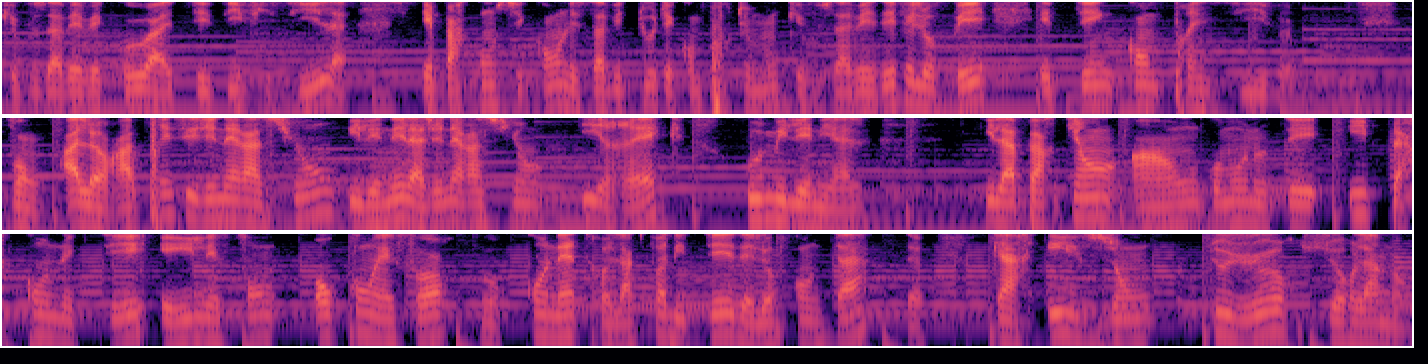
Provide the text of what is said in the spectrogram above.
que vous avez vécues a été difficiles et par conséquent, les habitudes et comportements que vous avez développés étaient incompréhensibles. Bon, alors, après ces générations, il est né la génération Y ou milléniale. Il appartient à une communauté hyper connectée et ils ne font aucun effort pour connaître l'actualité de leurs contacts car ils ont toujours sur la main.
